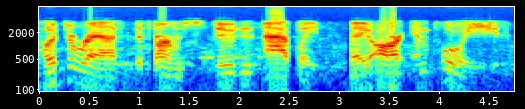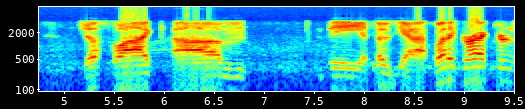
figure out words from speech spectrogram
put to rest the term student athlete. They are employees, just like um, the associate athletic directors,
